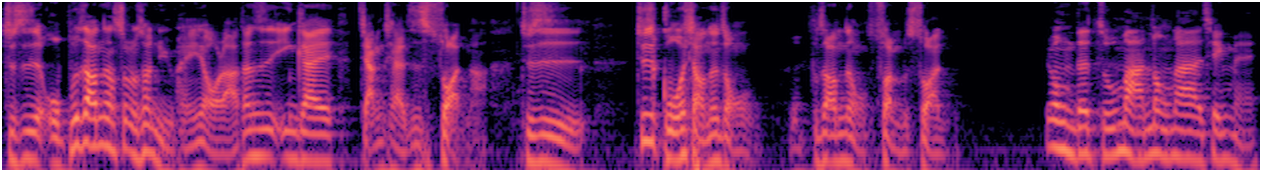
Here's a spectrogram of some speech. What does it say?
就是我不知道那算不算女朋友啦，但是应该讲起来是算啦，就是就是国小那种，我不知道那种算不算？用你的竹马弄他的青梅，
